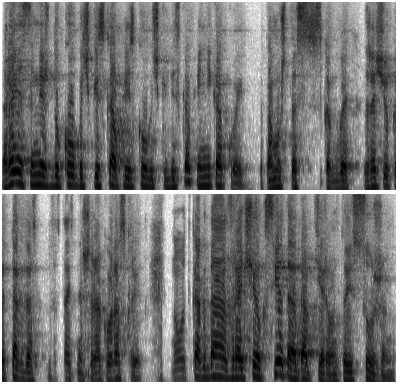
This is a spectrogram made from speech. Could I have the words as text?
разница между колбочкой с каплей и колбочкой без капли никакой, потому что как бы, зрачок и так достаточно широко раскрыт. Но вот когда зрачок светоадаптирован, то есть сужен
